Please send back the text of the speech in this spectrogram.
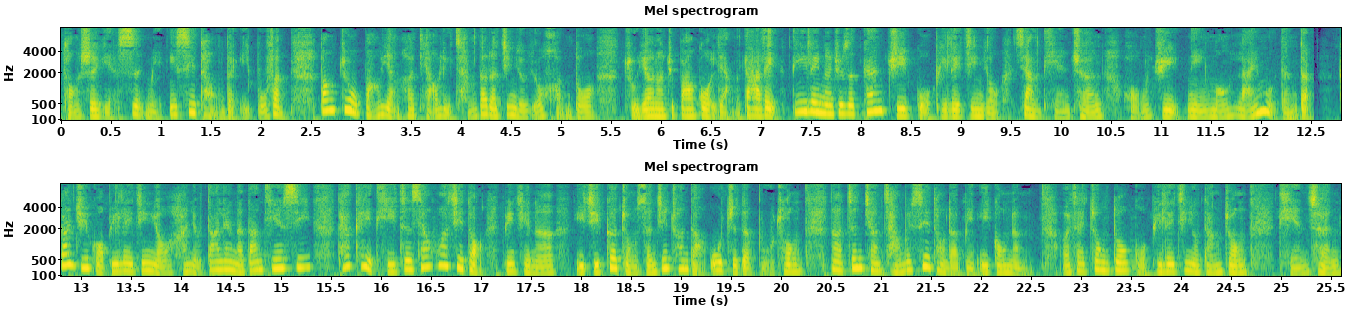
同时也是免疫系统的一部分。帮助保养和调理肠道的精油有很多，主要呢就包括两大类。第一类呢就是柑橘果皮类精油，像甜橙、红橘、柠檬、莱姆等等。柑橘果皮类精油含有大量的单萜烯，它可以提振消化系统，并且呢以及各种神经传导物质的补充，那增强肠胃系统的免疫功能。而在众多果皮类精油当中，甜橙、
